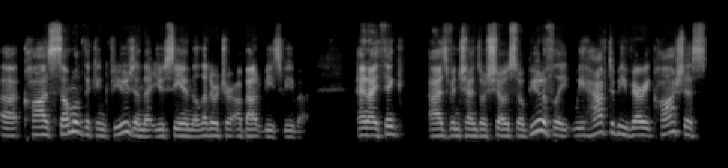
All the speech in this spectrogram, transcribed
uh, caused some of the confusion that you see in the literature about vis viva. And I think, as Vincenzo shows so beautifully, we have to be very cautious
